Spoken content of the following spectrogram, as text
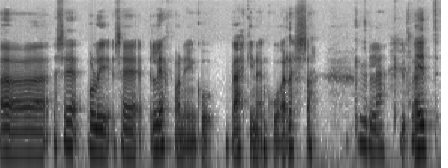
ää, se oli se leffa niin kuin pähkinänkuoressa. Kyllä. Kyllä. Et,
